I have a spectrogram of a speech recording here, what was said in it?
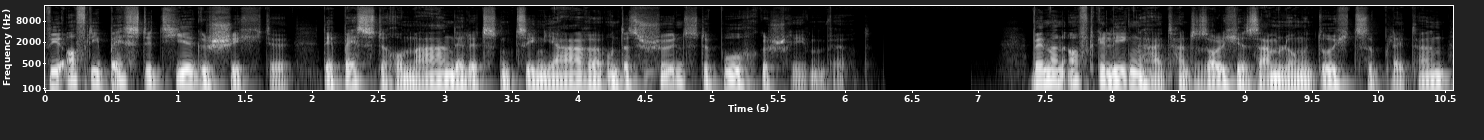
Wie oft die beste Tiergeschichte, der beste Roman der letzten zehn Jahre und das schönste Buch geschrieben wird. Wenn man oft Gelegenheit hat, solche Sammlungen durchzublättern,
